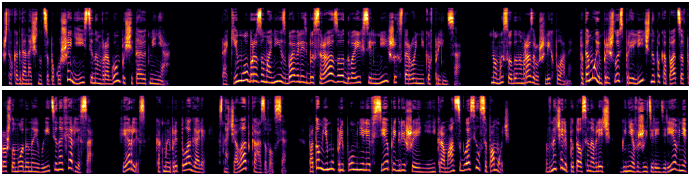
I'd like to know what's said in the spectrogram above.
что когда начнутся покушения, истинным врагом посчитают меня. Таким образом, они избавились бы сразу от двоих сильнейших сторонников принца. Но мы с Оданом разрушили их планы. Потому им пришлось прилично покопаться в прошлом Одана и выйти на Ферлиса. Ферлис, как мы и предполагали, сначала отказывался. Потом ему припомнили все прегрешения, и некромант согласился помочь. Вначале пытался навлечь гнев жителей деревни,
